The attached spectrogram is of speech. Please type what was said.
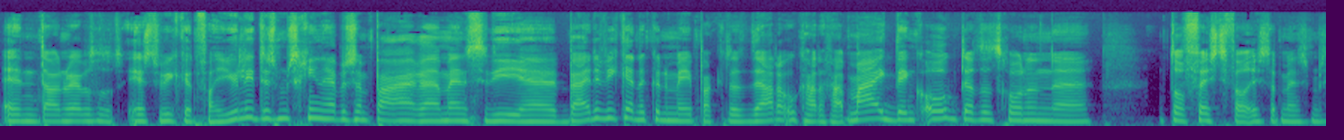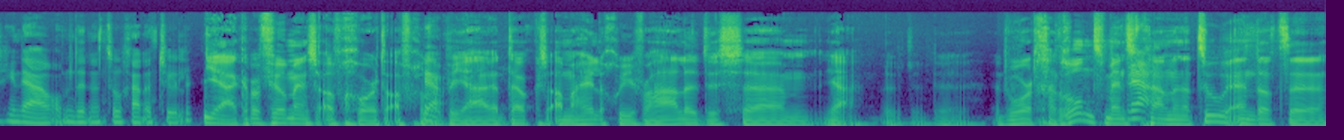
En Rabbit Hole het eerste weekend van juli. Dus misschien hebben ze een paar eh, mensen die beide weekenden kunnen meepakken. Dat het daar ook harder gaat. Maar ik denk ook dat het gewoon een... tof festival is dat mensen misschien daarom er naartoe gaan natuurlijk. Ja, ik heb er veel mensen over gehoord de afgelopen jaren. Telkens allemaal hele goede verhalen. Dus ehm, ja, de, de- de- het woord gaat rond. Mensen Ja. gaan er naartoe. En dat eh,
